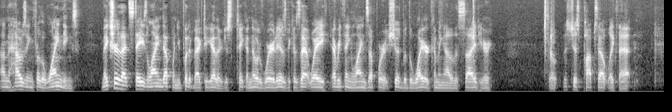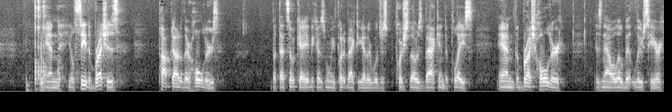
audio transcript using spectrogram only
on the housing for the windings. Make sure that stays lined up when you put it back together. Just take a note of where it is because that way everything lines up where it should with the wire coming out of the side here. So this just pops out like that. And you'll see the brushes popped out of their holders. But that's okay because when we put it back together we'll just push those back into place. And the brush holder is now a little bit loose here.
